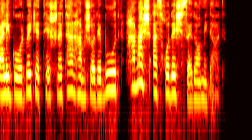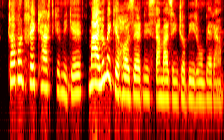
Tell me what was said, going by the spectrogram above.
ولی گربه که تشنه تر هم شده بود همش از خودش صدا می‌داد. جوان فکر کرد که میگه معلومه که حاضر نیستم از اینجا بیرون برم.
